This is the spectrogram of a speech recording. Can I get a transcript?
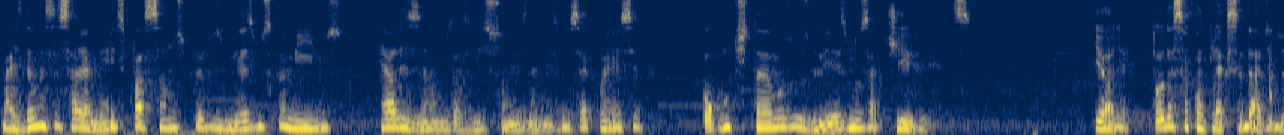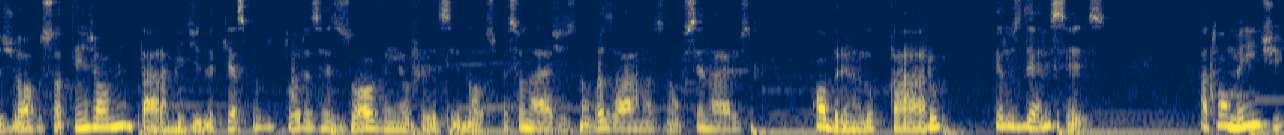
mas não necessariamente passamos pelos mesmos caminhos, realizamos as missões na mesma sequência ou conquistamos os mesmos achievements. E olha, toda essa complexidade dos jogos só tende a aumentar à medida que as produtoras resolvem oferecer novos personagens, novas armas, novos cenários, cobrando, claro, pelos DLCs. Atualmente,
